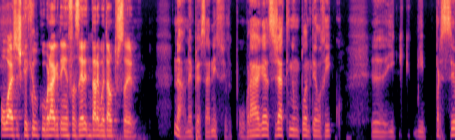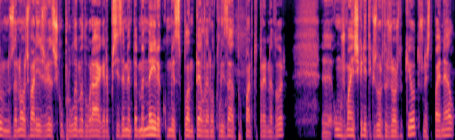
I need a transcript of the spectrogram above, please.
Ou achas que aquilo que o Braga tem a fazer é tentar aguentar o terceiro? Não, nem pensar nisso, Filipe. O Braga, se já tinha um plantel rico uh, e e pareceu-nos a nós várias vezes que o problema do Braga era precisamente a maneira como esse plantel era utilizado por parte do treinador, uh, uns mais críticos do Arthur Jorge do que outros neste painel,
